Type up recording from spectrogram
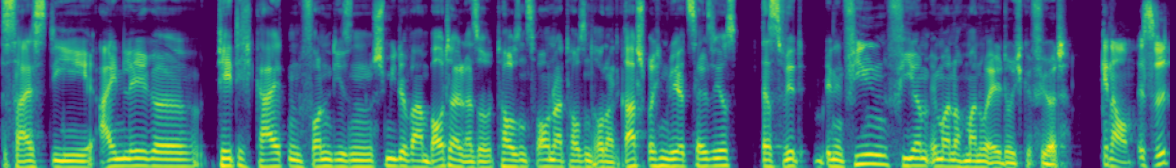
Das heißt, die Einlegetätigkeiten von diesen schmiedewarmen Bauteilen, also 1200, 1300 Grad sprechen wir jetzt Celsius, das wird in den vielen Firmen immer noch manuell durchgeführt. Genau, es wird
